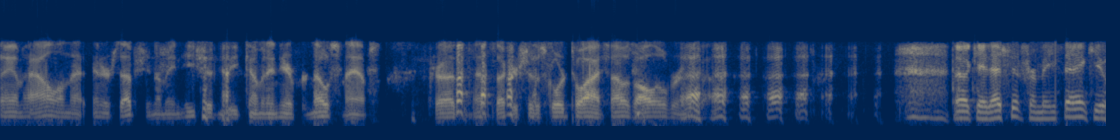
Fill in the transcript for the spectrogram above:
Sam Howell on that interception. I mean, he shouldn't be coming in here for no snaps. Crud, that sucker should have scored twice. I was all over him. okay, that's it for me. Thank you.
